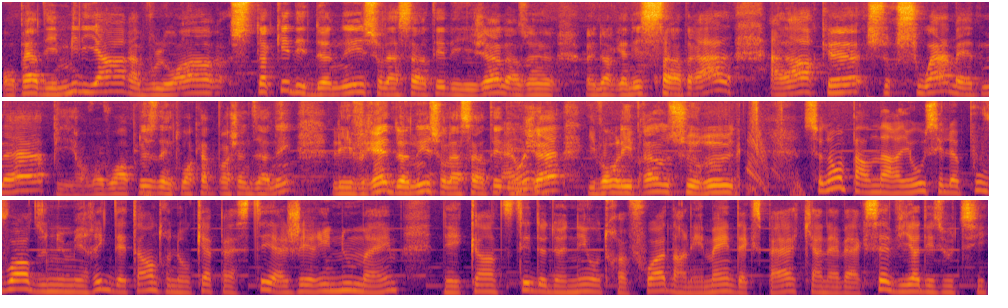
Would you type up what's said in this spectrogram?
on perd des milliards à vouloir stocker des données sur la santé des gens dans un, un organisme central, alors que sur soi maintenant, puis on va voir plus dans les 3-4 prochaines années, les vraies données sur la santé Ben des oui. gens, ils vont les prendre sur eux. Ce dont parle Mario, c'est le pouvoir du numérique d'étendre nos capacités à gérer nous-mêmes des quantités de données autrefois dans les mains d'experts qui en avaient accès via des outils.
